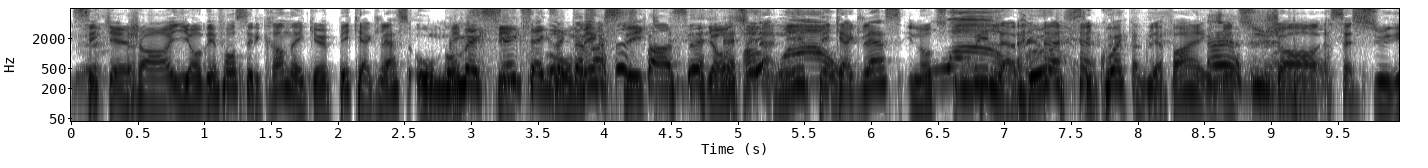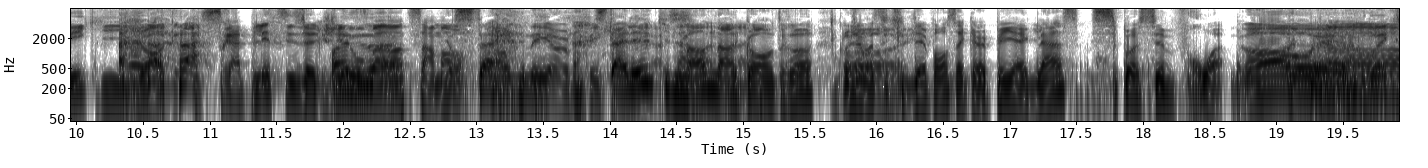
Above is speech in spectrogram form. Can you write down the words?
c'est que genre ils ont défoncé le crâne avec un pic à glace au Mexique. Au Mexique, c'est exactement Au ça que je Mexique. pensais. Ils ont-tu Oh, wow. le pic à glace? Ils l'ont-tu trouvé là-bas? C'est quoi qu'ils voulaient faire? Ils voulaient-tu genre s'assurer qu'il genre se rappelait de ses origines Ouais, au c'est moment de sa mort? Emmener un qui demande dans le contrat Moi, j'aimerais ça que tu le défonces avec un pays à glace, si possible froid. Ah ouais, il faudrait qu'il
